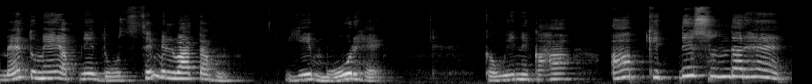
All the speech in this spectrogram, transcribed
मैं तुम्हें अपने दोस्त से मिलवाता हूँ। ये मोर है। कौए ने कहा आप कितने सुंदर हैं।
